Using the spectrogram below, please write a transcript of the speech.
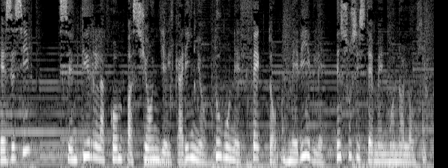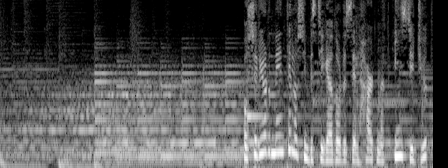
Es decir, sentir la compasión y el cariño tuvo un efecto medible en su sistema inmunológico. Posteriormente, los investigadores del HeartMath Institute,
